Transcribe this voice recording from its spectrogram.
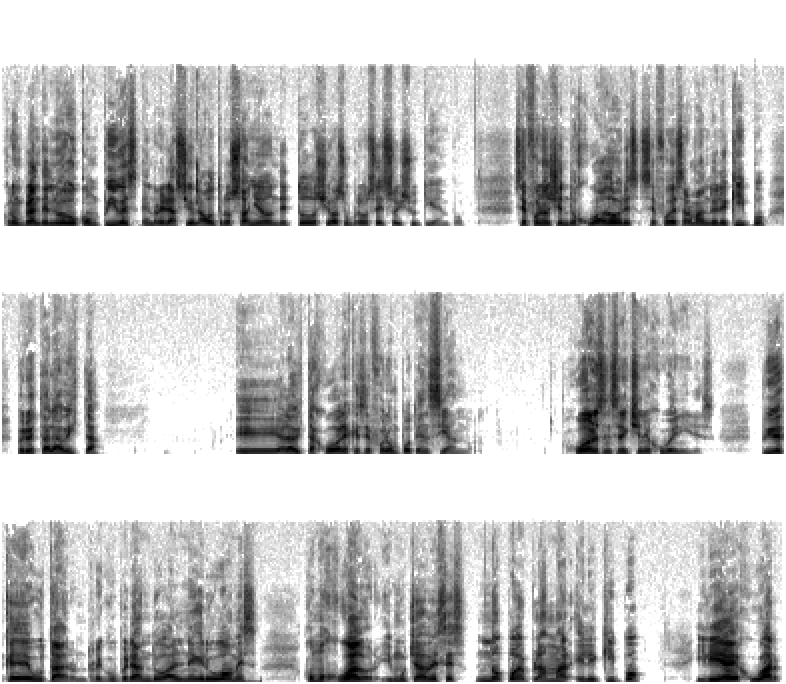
con un plantel nuevo con pibes en relación a otros años donde todo lleva su proceso y su tiempo. Se fueron yendo jugadores, se fue desarmando el equipo, pero está a la vista, eh, a la vista jugadores que se fueron potenciando. Jugadores en selecciones juveniles, pibes que debutaron, recuperando al negro Gómez como jugador y muchas veces no poder plasmar el equipo y la idea de jugar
